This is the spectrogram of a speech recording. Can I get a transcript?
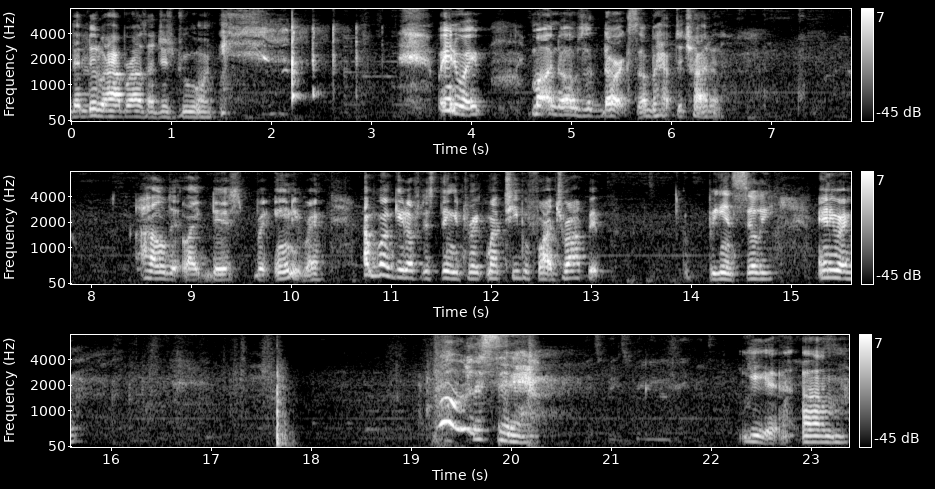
the little eyebrows I just drew on. but anyway, my underarms look dark, so I'm gonna have to try to hold it like this. But anyway, I'm gonna get off this thing and drink my tea before I drop it. Being silly. Anyway. Woo, let's sit down. Yeah, um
